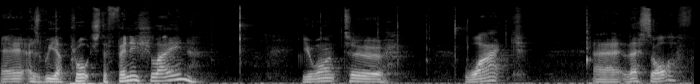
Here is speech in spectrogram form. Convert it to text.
uh, as we approach the finish line, you want to whack uh, this off.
